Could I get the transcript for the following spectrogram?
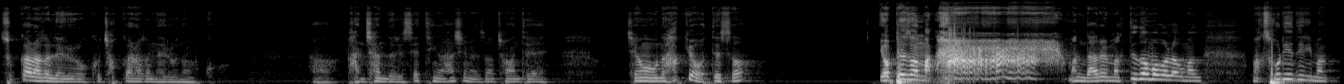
숟가락을 내려놓고 젓가락을 내려놓고 어, 반찬들을 세팅을 하시면서 저한테 재영아 오늘 학교 어땠어? 옆에서 막, 아! 막 나를 막 뜯어먹으려고 막, 막 소리들이 막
